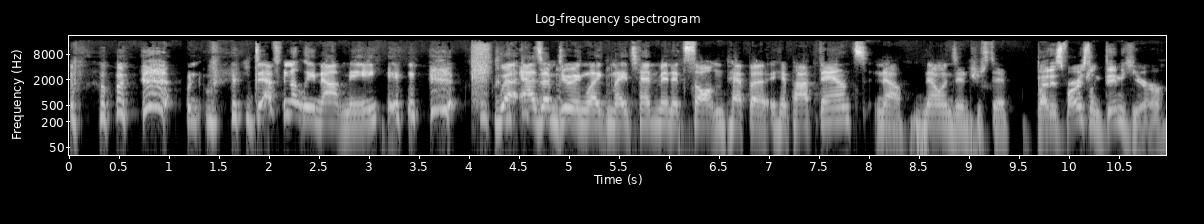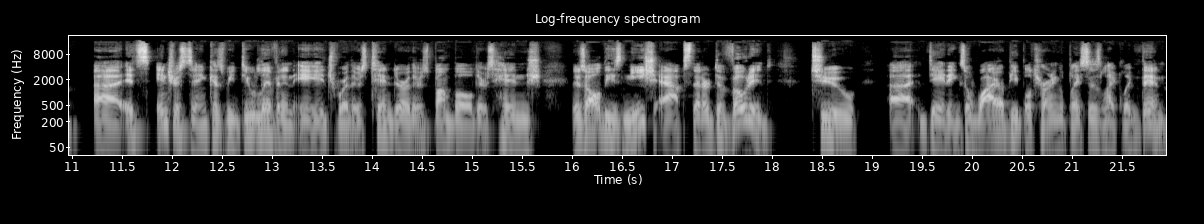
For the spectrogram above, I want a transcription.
Definitely not me. well, as I'm doing like my 10 minute Salt-N-Pepa hip hop dance, no, no one's interested. But as far as LinkedIn here, uh, it's interesting because we do live in an age where there's Tinder, there's Bumble, there's Hinge, there's all these niche apps that are devoted to uh, dating. So why are people turning to places like LinkedIn?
